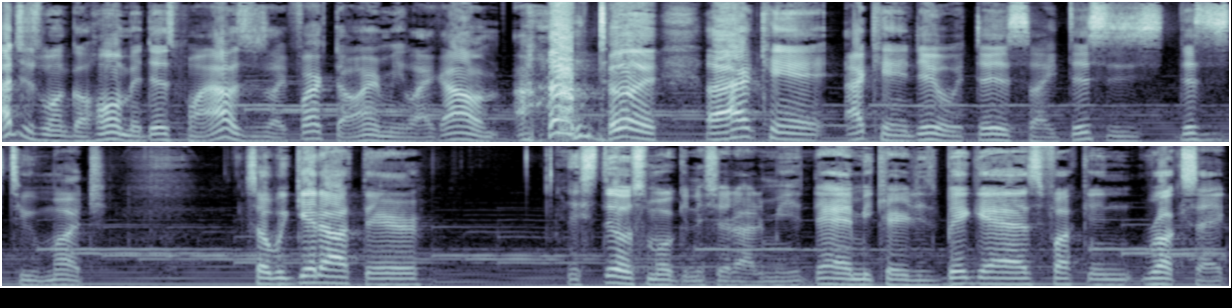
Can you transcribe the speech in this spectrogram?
I just want to go home at this point. I was just like, fuck the army. Like I'm I'm done. Like, I can't I can't deal with this. Like this is this is too much. So we get out there they still smoking the shit out of me. They had me carry this big ass fucking rucksack,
